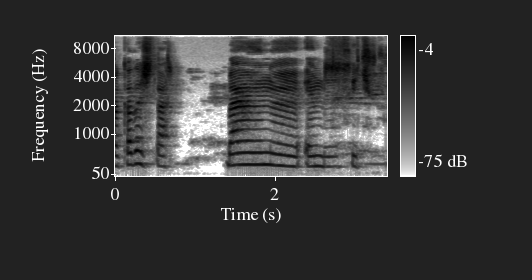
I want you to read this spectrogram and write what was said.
Arkadaşlar ben e, emzi seçiyorum.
